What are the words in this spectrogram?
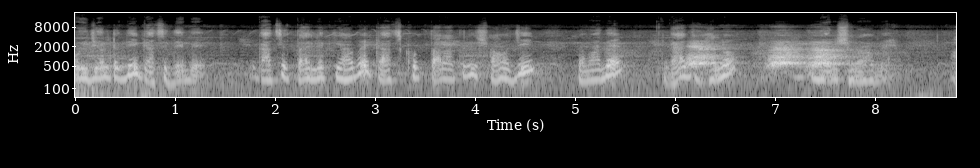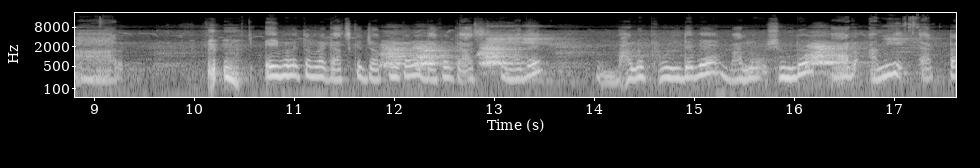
ওই জলটা দিয়ে গাছে দেবে। গাছের তাহলে কী হবে? গাছ খুব তাড়াতাড়ি সহজেই তোমাদের গাছ ভালো বড়সড় হবে। আর এইভাবে তোমরা গাছকে যত্ন করো। দেখো গাছ তোমাদের ভালো ফুল দেবে, ভালো, সুন্দর। আর আমি একটা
